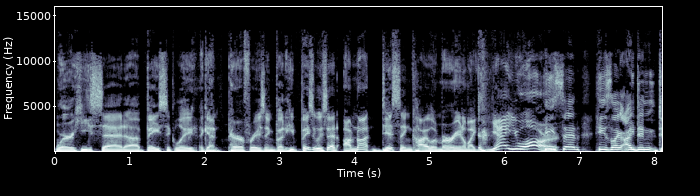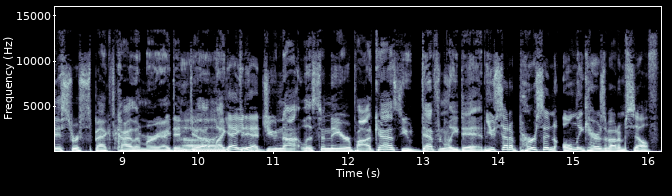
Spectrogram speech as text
where he said uh, basically, again paraphrasing, but he basically said, "I'm not dissing Kyler Murray," and I'm like, "Yeah, you are." he said he's like I didn't disrespect Kyler Murray. I didn't do that. I'm Uh, like, yeah, you did. you not listen to your podcast? You definitely did. You said a person only cares about himself.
